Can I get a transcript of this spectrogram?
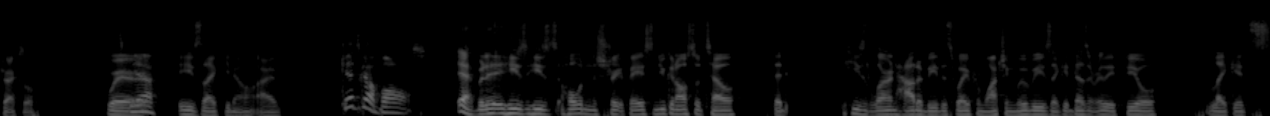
Drexel, where Yeah. he's like, you know, I've kid's got balls. yeah, but he's he's holding a straight face, and you can also tell that he's learned how to be this way from watching movies. Like it doesn't really feel like it's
